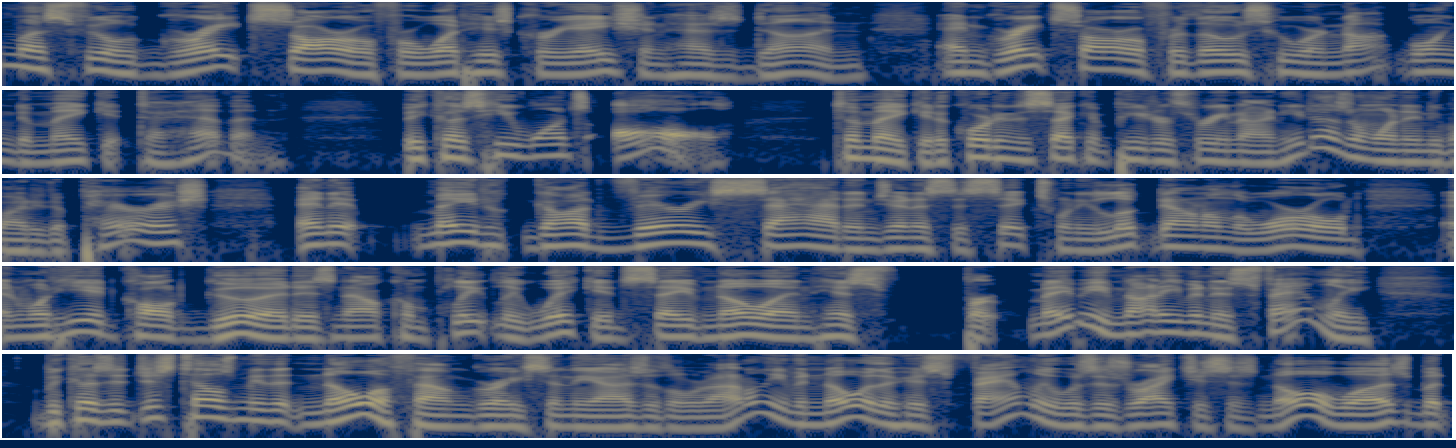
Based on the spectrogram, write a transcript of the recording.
must feel great sorrow for what his creation has done and great sorrow for those who are not going to make it to heaven because he wants all to make it. According to 2 Peter 3 9, he doesn't want anybody to perish. And it made God very sad in Genesis 6 when he looked down on the world and what he had called good is now completely wicked, save Noah and his, maybe not even his family, because it just tells me that Noah found grace in the eyes of the Lord. I don't even know whether his family was as righteous as Noah was, but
